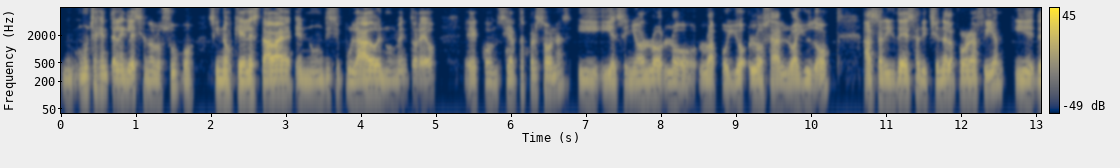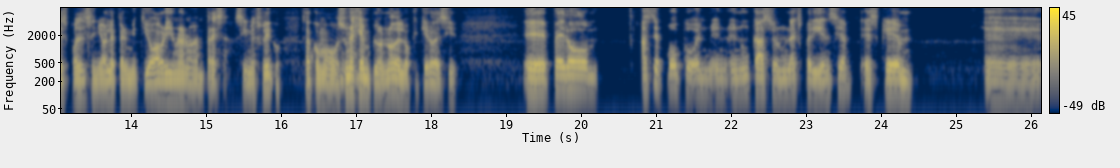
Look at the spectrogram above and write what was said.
mucha gente en la iglesia no lo supo, sino que él estaba en un discipulado, en un mentoreo eh, con ciertas personas y, el Señor lo, lo, lo apoyó, lo, lo ayudó a salir de esa adicción de la pornografía y después el Señor le permitió abrir una nueva empresa. ¿Sí me explico? O sea, como es un ejemplo, ¿no? De lo que quiero decir. Eh, pero hace poco, en, en, un caso, en una experiencia, es que eh,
